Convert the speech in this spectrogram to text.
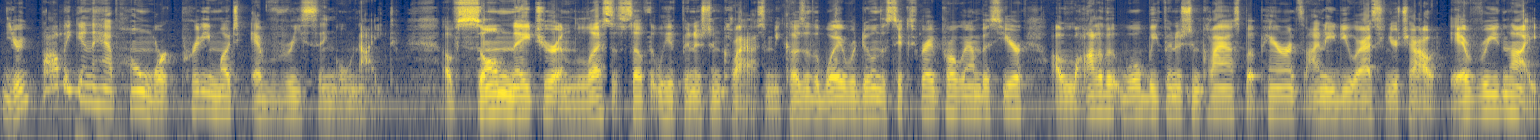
You're probably going to have homework pretty much every single night of some nature unless it's stuff that we have finished in class. And because of the way we're doing the sixth grade program this year, a lot of it will be finished in class. But parents, I need you asking your child every night,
